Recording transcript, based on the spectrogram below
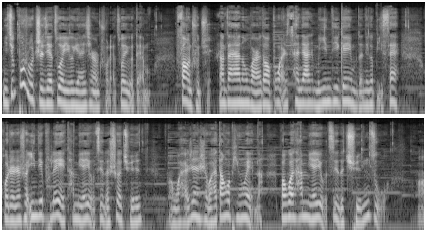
你就不如直接做一个原型出来，做一个 demo 放出去，让大家能玩到。不管是参加什么 indie game 的那个比赛，或者是说 indie play，他们也有自己的社群啊，我还认识，我还当过评委呢。包括他们也有自己的群组啊，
